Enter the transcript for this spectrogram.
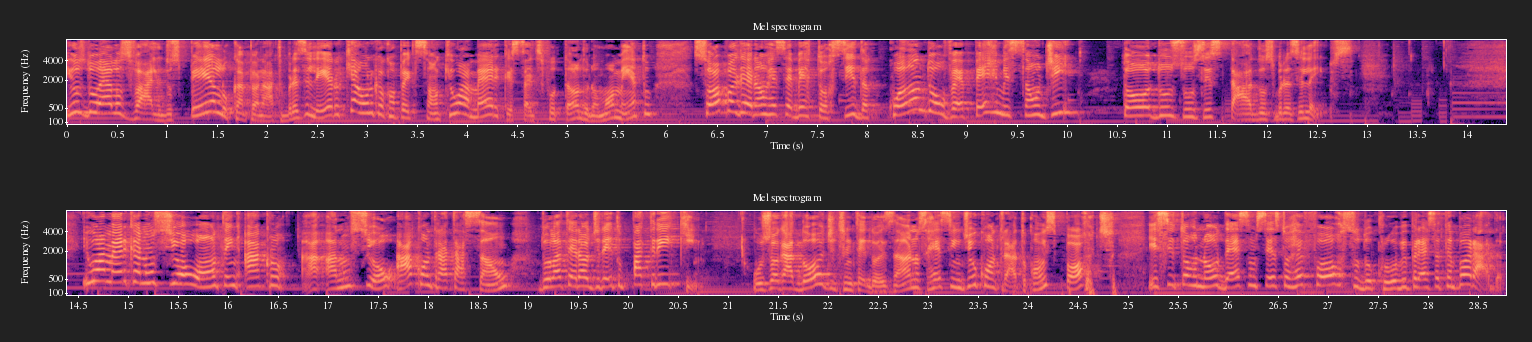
E os duelos válidos pelo Campeonato Brasileiro, que é a única competição que o América está disputando no momento, só poderão receber torcida quando houver permissão de todos os estados brasileiros. E o América anunciou ontem a, a, anunciou a contratação do lateral direito Patrick. O jogador de 32 anos rescindiu o contrato com o esporte e se tornou o 16º reforço do clube para essa temporada.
